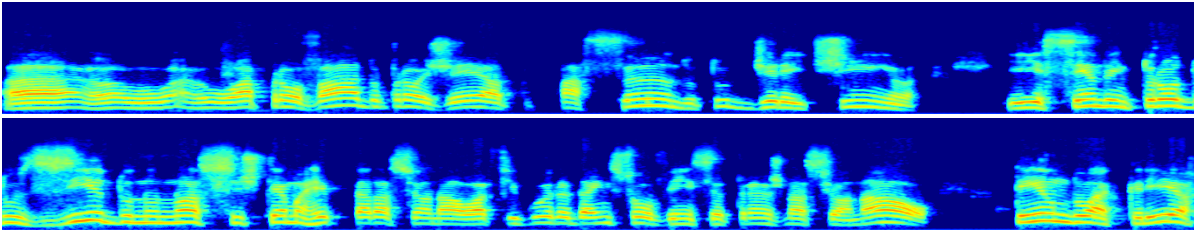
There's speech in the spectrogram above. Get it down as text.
a, o, o aprovado projeto, passando tudo direitinho e sendo introduzido no nosso sistema recuperacional a figura da insolvência transnacional, tendo a crer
